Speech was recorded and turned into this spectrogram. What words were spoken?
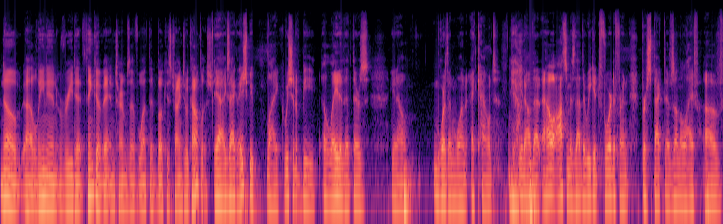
No, uh, lean in, read it, think of it in terms of what the book is trying to accomplish. Yeah, exactly. They should be like we should be elated that there's, you know, more than one account. Yeah. You know, that how awesome is that that we get four different perspectives on the life of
